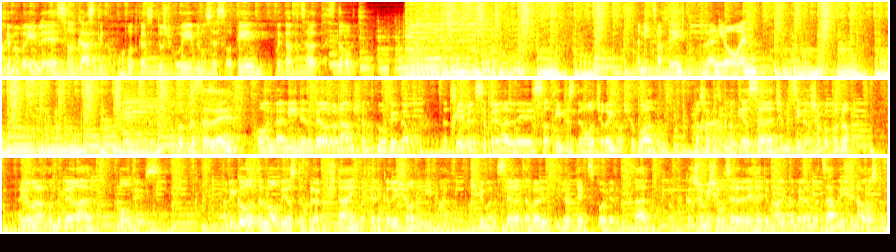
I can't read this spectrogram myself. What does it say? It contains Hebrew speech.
ברוכים הבאים לסרקסטים, פודקאסט דו-שבועי בנושא סרטים וגם קצת סדרות. אני צחי. ואני אורן. בפודקאסט הזה, אורן ואני נדבר על עולם שאנחנו אוהבים מאוד. נתחיל בלספר על אה, סרטים וסדרות שראינו השבוע, ואחר כך נבקר סרט שמציג עכשיו בקולנוע. היום אנחנו נדבר על מורביוס. הביקורת על מורביוס תחולק לשתיים, בחלק הראשון נגיד מה אנחנו חושבים על הסרט, אבל בלי לתת ספוילרים בכלל, כך שמי שרוצה ללכת יוכל לקבל המלצה בלי שנהרוס לו.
